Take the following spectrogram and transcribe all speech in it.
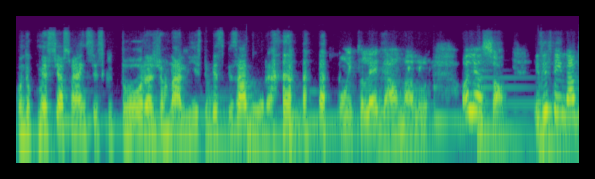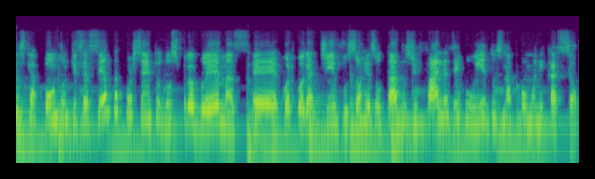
Quando eu comecei a sonhar em ser escritora, jornalista e pesquisadora. Muito legal, Malu. Olha só, existem dados que apontam que 60% dos problemas é, corporativos são resultados de falhas e ruídos na comunicação.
